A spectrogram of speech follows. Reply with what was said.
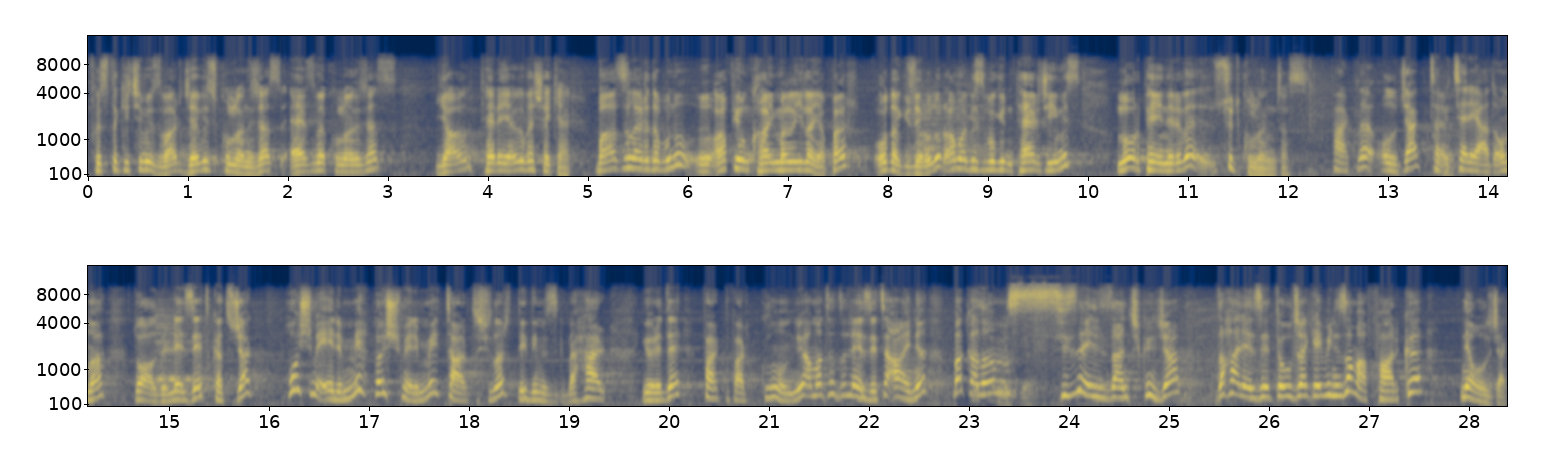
fıstık içimiz var, ceviz kullanacağız, ezme kullanacağız, yağ, tereyağı ve şeker. Bazıları da bunu e, afyon kaymağıyla yapar, o da güzel olur ama biz bugün tercihimiz lor peyniri ve süt kullanacağız. farklı olacak. Tabii Evet. tereyağı da ona doğal bir lezzet katacak. Hoş mu erim mi, hoş mu erim mi tartışılır. Dediğimiz gibi her yörede farklı farklı kullanılıyor ama tadı lezzeti aynı. Bakalım sizin elinizden çıkınca daha lezzetli olacak eminiz ama farkı ne olacak?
